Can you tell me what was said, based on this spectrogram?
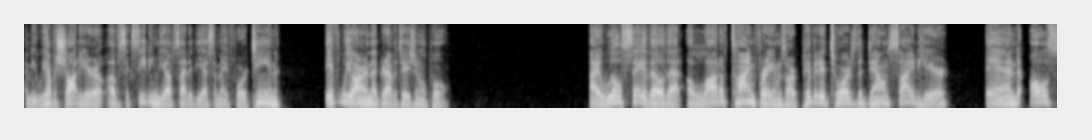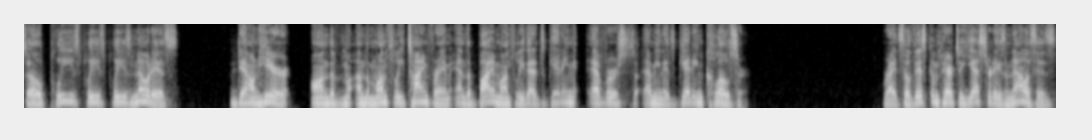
I mean, we have a shot here of, of succeeding the upside of the SMA 14 if we are in that gravitational pull. I will say though that a lot of time frames are pivoted towards the downside here. And also, please, please, please notice down here on the on the monthly time frame and the bi-monthly that it's getting ever so, I mean it's getting closer right? So this compared to yesterday's analysis,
